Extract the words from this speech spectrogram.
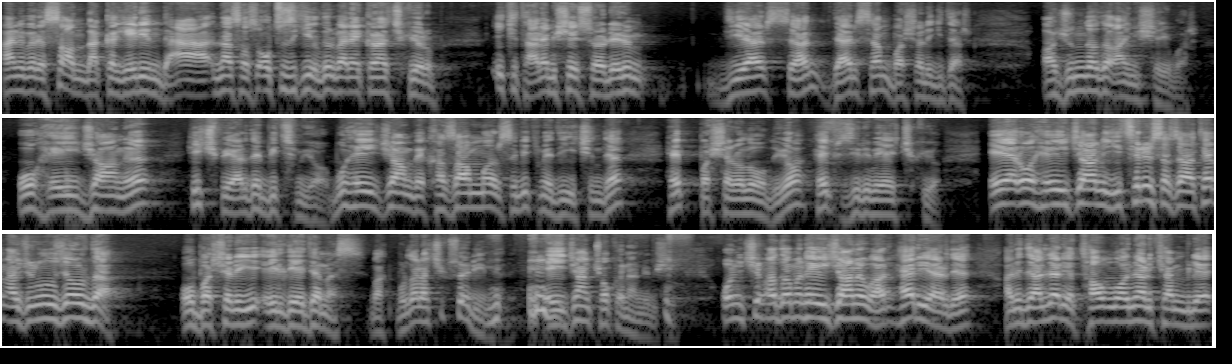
Hani böyle son dakika geleyim de "Aa, nasıl olsa 32 yıldır ben ekrana çıkıyorum. İki tane bir şey söylerim diyersen dersen başarı gider. Acun'da da aynı şey var. O heyecanı hiçbir yerde bitmiyor. Bu heyecan ve kazanma hırsı bitmediği için de hep başarılı oluyor. Hep zirveye çıkıyor. Eğer o heyecanı yitirirse zaten Acun Ilıcalı da o başarıyı elde edemez. Bak buradan açık söyleyeyim. Yani. Heyecan çok önemli bir şey. Onun için adamın heyecanı var her yerde. Hani derler ya tavla oynarken bile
